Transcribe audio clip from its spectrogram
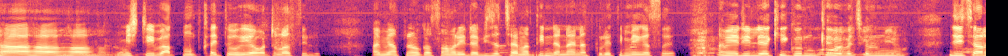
হ্যাঁ হ্যাঁ হ্যাঁ হ্যাঁ। মিষ্টি ভাত মুত খাইতে হইয়া হোটেল আসছিল আমি আপনার কাছে আমার এটা বিচার চাই আমার তিনটা নাইনাত করে তিমে গেছে। আমি এটি লিয়ে কি করুন কীভাবে চলুন জি স্যার,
